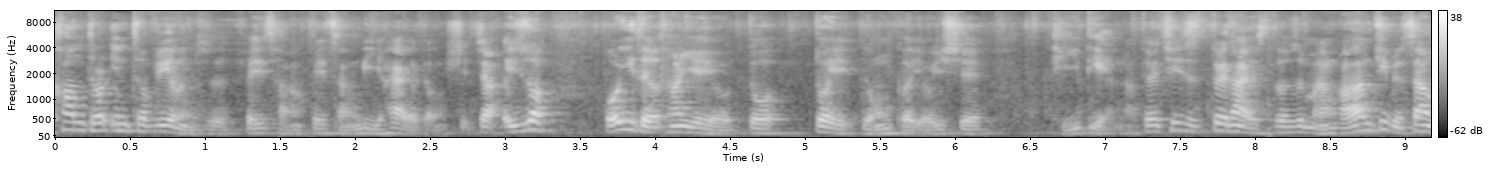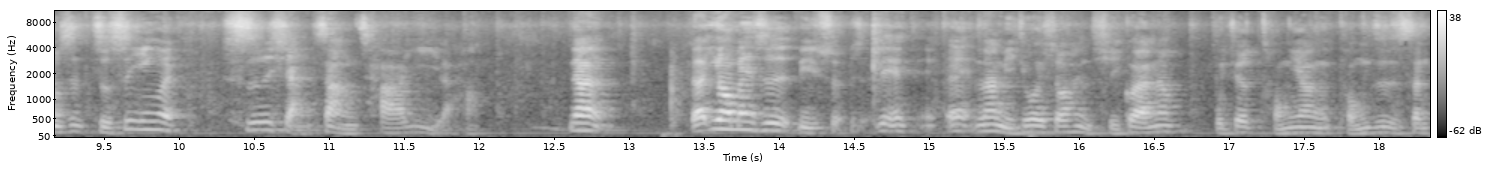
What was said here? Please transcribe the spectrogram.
counter interference 是非常非常厉害的东西。这样也就是说，弗洛伊德他也有多对荣格有一些提点了，对，其实对他也是都是蛮好，但基本上是只是因为思想上差异了哈，那。那右面是你说，哎哎，那你就会说很奇怪，那不就同样同日生，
